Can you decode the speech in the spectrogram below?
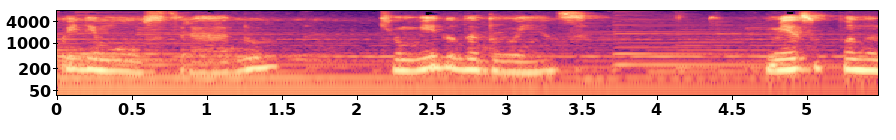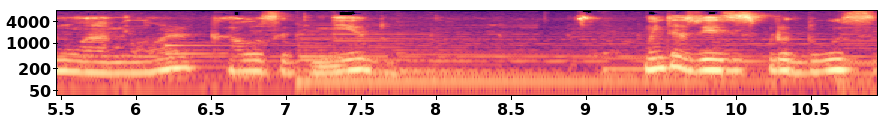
Foi demonstrado que o medo da doença, mesmo quando não há a menor causa de medo, muitas vezes produz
